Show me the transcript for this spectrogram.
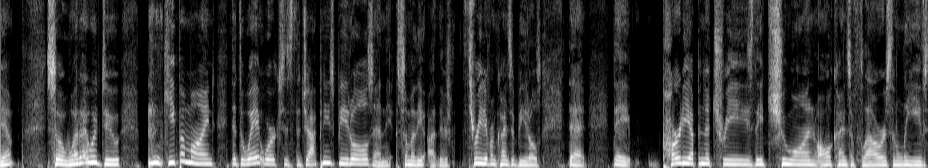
Yep. So what I would do, keep in mind that the way it works is the Japanese beetles and the, some of the uh, there's three different kinds of beetles that they party up in the trees, they chew on all kinds of flowers and leaves,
